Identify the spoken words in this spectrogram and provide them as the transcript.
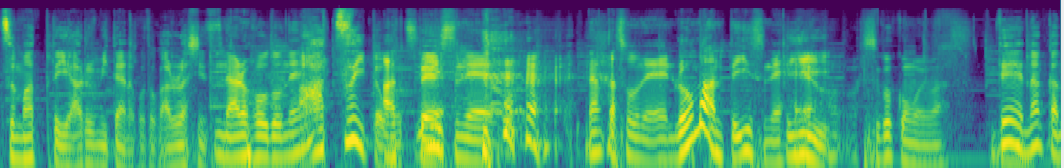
集まってやるみたいなことがあるらしいんですよなるほどね。熱いと思っ熱いてですね。なんかそうね、ロマンっていいですね。いいすごく思います。でなんか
